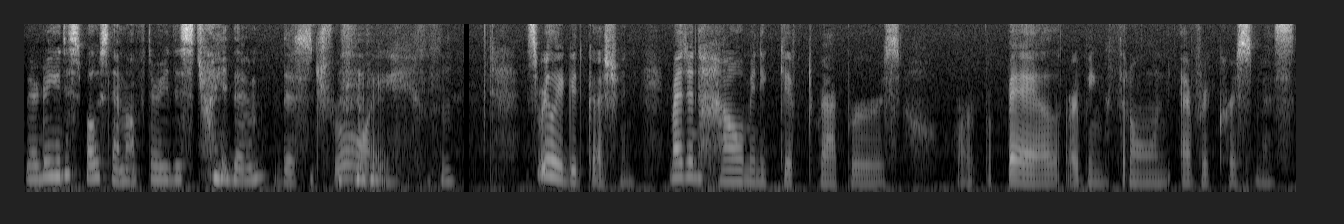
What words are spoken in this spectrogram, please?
where do you dispose them after you destroy them? Destroy. it's really a good question. Imagine how many gift wrappers or papel are being thrown every Christmas.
